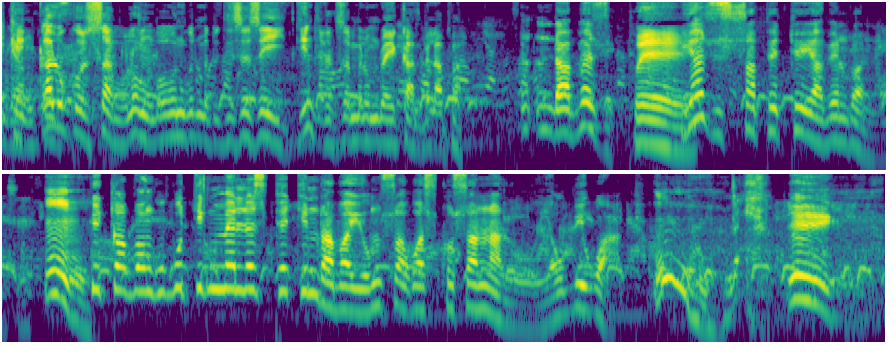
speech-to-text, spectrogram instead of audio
ngiqala ukuzisaba ulo ngiboni ukuthi madoda iseseyidi indlela kusamele umuntu ayikhambe lapha ndabezwe yazi sisaphethe yabentwana nje hmm. ngicabanga ukuthi kumele siphethe indaba yomswa kwasikhosana loya ubikwaphi um hmm.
